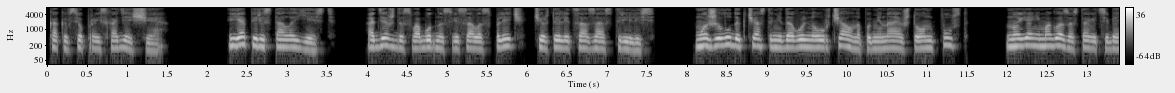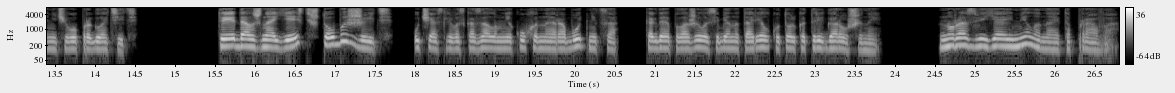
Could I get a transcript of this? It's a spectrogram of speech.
как и все происходящее. Я перестала есть. Одежда свободно свисала с плеч, черты лица заострились. Мой желудок часто недовольно урчал, напоминая, что он пуст, но я не могла заставить себя ничего проглотить. «Ты должна есть, чтобы жить», — участливо сказала мне кухонная работница, когда я положила себе на тарелку только три горошины. Но разве я имела на это право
